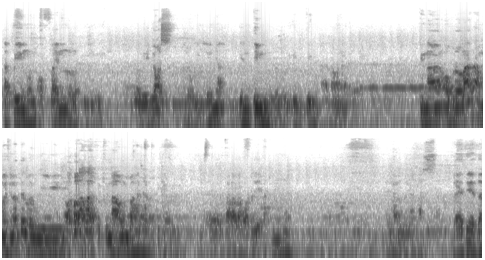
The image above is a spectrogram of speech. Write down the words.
tapi mun offline lebih lebih jos lebih nya intim lebih intim tina obrolan lah maksudnya teh lebih Oh. naon bahasa itu para rawat dulu ya? Hmm. benar benar pas berarti itu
